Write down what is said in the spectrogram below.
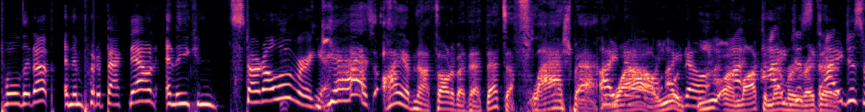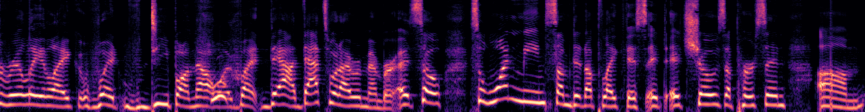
pulled it up and then put it back down, and then you can start all over again. Yes, I have not thought about that. That's a flashback. I wow, know, you I know. you unlocked a I- I memory just- right there. I just really like went deep on that one, but yeah, that's what I remember. Uh, So, so one meme summed it up like this: it it shows a person. Um,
